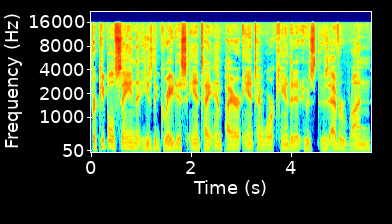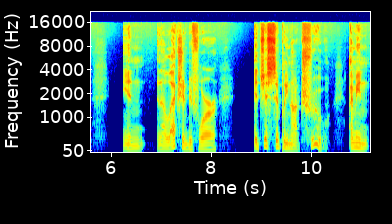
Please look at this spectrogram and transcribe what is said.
for people saying that he's the greatest anti-empire, anti-war candidate who's who's ever run in an election before, it's just simply not true. I mean,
